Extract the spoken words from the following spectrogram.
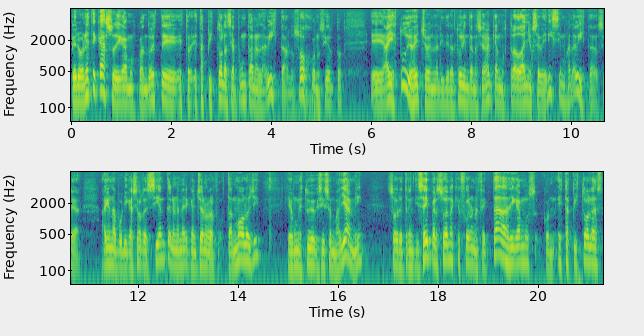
Pero en este caso, digamos, cuando este, estas pistolas se apuntan a la vista, a los ojos, ¿no es cierto? Eh, hay estudios hechos en la literatura internacional que han mostrado daños severísimos a la vista. O sea, hay una publicación reciente en el American Journal of Ophthalmology, que es un estudio que se hizo en Miami, sobre 36 personas que fueron afectadas, digamos, con estas pistolas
